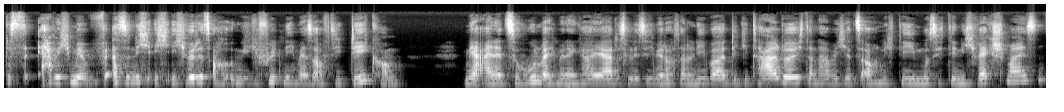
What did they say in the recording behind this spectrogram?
das habe ich mir, also nicht, ich, ich würde jetzt auch irgendwie gefühlt nicht mehr so auf die Idee kommen, mir eine zu holen, weil ich mir denke, ja, das lese ich mir doch dann lieber digital durch, dann habe ich jetzt auch nicht die, muss ich die nicht wegschmeißen.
